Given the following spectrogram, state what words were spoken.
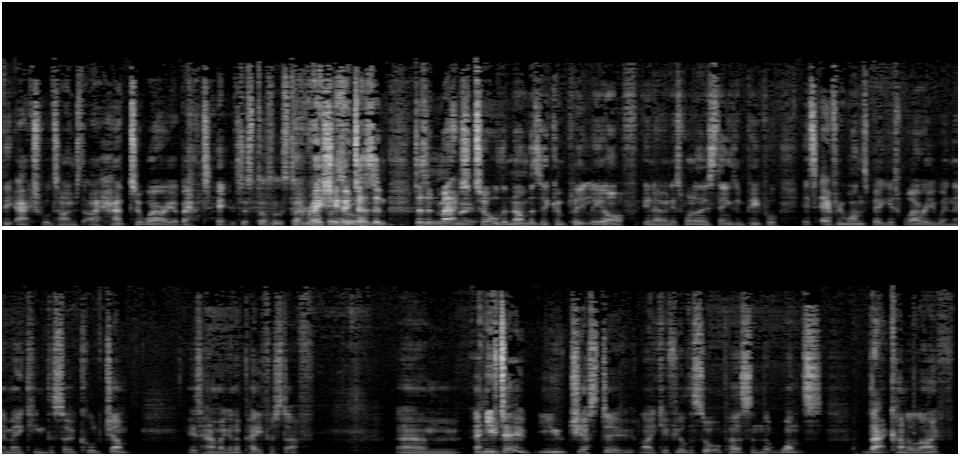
the actual times that I had to worry about it. It just doesn't stack the ratio doesn't doesn't match No. at all. The numbers are completely off. You know, and it's one of those things. And people, it's everyone's biggest worry when they're making the so-called jump, is how am I going to pay for stuff? Um, and you do, you just do. Like if you're the sort of person that wants that kind of life,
